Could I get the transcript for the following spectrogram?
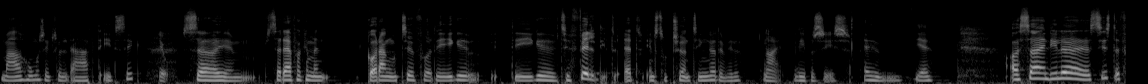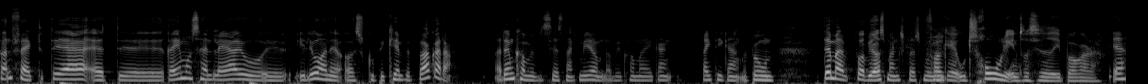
meget homoseksuelle, der har haft AIDS, ikke? Jo. Så, øhm, så derfor kan man godt argumentere for, at det ikke det er ikke tilfældigt, at instruktøren tænker det vel. Nej, lige præcis. Øhm, ja. Og så en lille øh, sidste fun fact, det er, at øh, Remus han lærer jo øh, eleverne at skulle bekæmpe boggerter. Og dem kommer vi til at snakke mere om, når vi kommer i gang, rigtig i gang med bogen. Dem er, får vi også mange spørgsmål Folk er utrolig interesserede i boggerter. Ja.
